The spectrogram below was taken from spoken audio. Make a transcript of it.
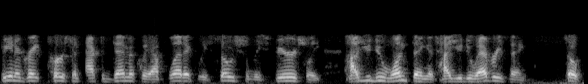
being a great person academically, athletically, socially, spiritually. How you do one thing is how you do everything. So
